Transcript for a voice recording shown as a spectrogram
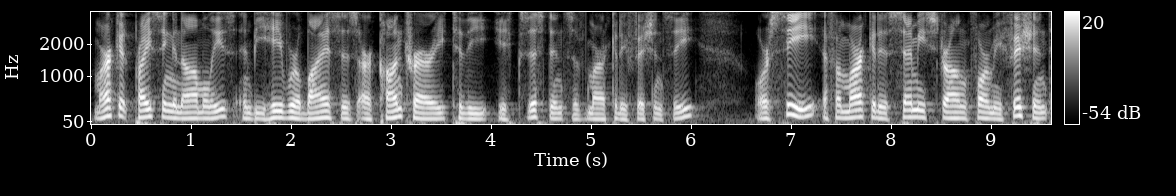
Market pricing anomalies and behavioral biases are contrary to the existence of market efficiency. Or C, if a market is semi strong form efficient,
